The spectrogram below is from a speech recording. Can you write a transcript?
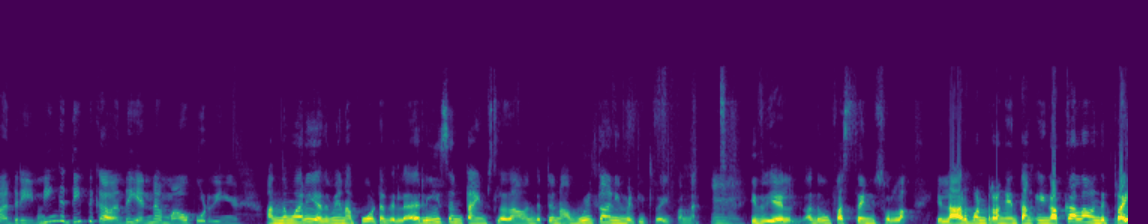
மாதிரி. நீங்க தீபிகா வந்து என்ன மாவு போடுவீங்க? அந்த மாதிரி எதுவுமே நான் போட்டதில்ல. ரீசெண்ட் டைம்ஸ்ல தான் வந்துட்டு நான் முல்தானி மெட்டி ட்ரை பண்ணேன். இது அதுவும் ஃபர்ஸ்ட் டைம் சொல்லலாம். எல்லாரும் பண்றாங்க. என் தங் எங்க அக்கா எல்லாம் வந்து ட்ரை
